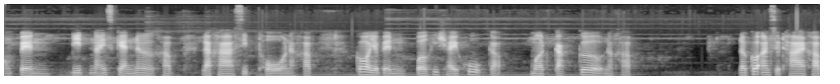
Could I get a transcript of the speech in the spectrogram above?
2 เป็น d i s Night Scanner ครับ ราคา 10 โทนะครับ ก็จะเป็นเปิร์กที่ใช้คู่กับ Merge Goggle นะครับ แล้วก็อันสุดท้ายครับ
